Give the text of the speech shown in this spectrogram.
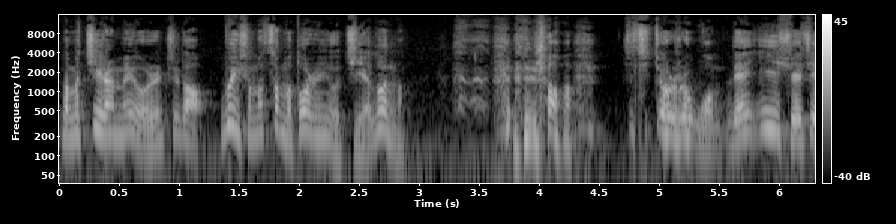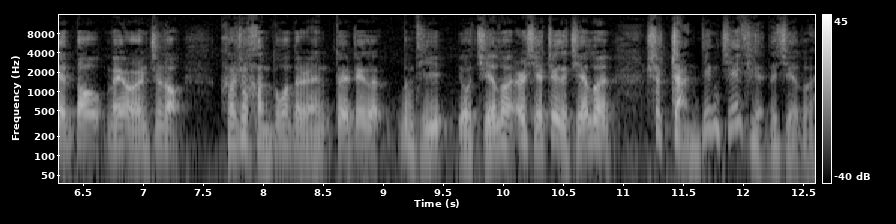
那么既然没有人知道，为什么这么多人有结论呢？你知道吗？就是我们连医学界都没有人知道，可是很多的人对这个问题有结论，而且这个结论是斩钉截铁的结论。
